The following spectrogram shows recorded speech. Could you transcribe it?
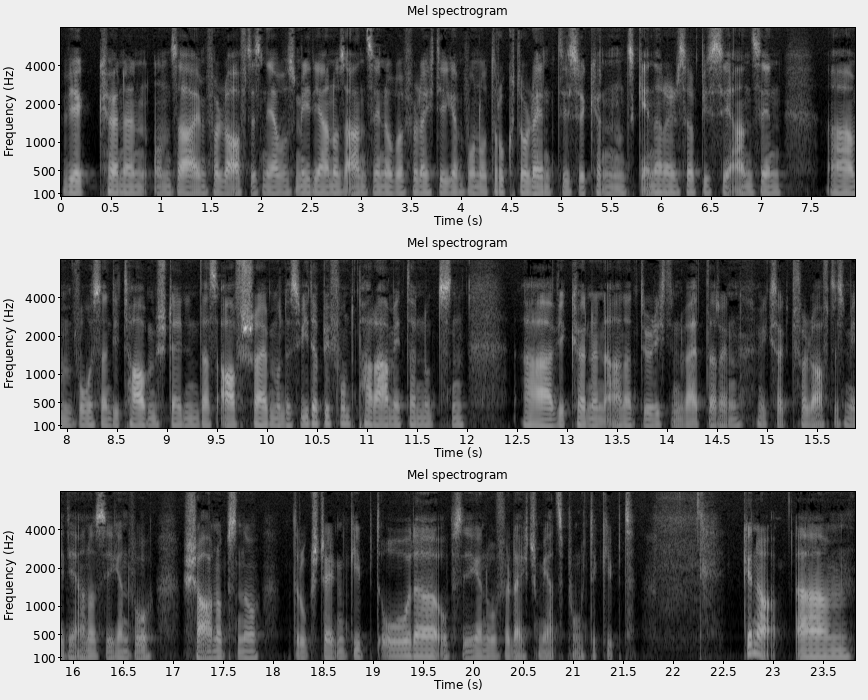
Wir können uns auch im Verlauf des Nervus medianus ansehen, ob er vielleicht irgendwo noch druckdolent ist. Wir können uns generell so ein bisschen ansehen, ähm, wo sind die Taubenstellen, das aufschreiben und das Wiederbefundparameter nutzen. Äh, wir können auch natürlich den weiteren, wie gesagt, Verlauf des Medianus irgendwo schauen, ob es noch Druckstellen gibt oder ob es irgendwo vielleicht Schmerzpunkte gibt. Genau. Ähm,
